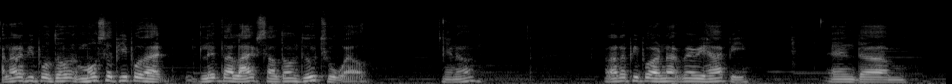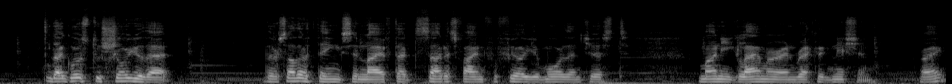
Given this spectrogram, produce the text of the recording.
a lot of people don't. Most of the people that live that lifestyle don't do too well, you know. A lot of people are not very happy, and um, that goes to show you that there's other things in life that satisfy and fulfill you more than just money, glamour, and recognition, right?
